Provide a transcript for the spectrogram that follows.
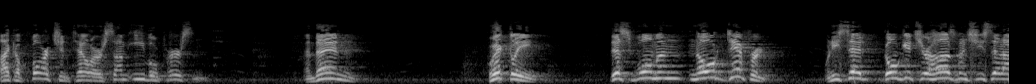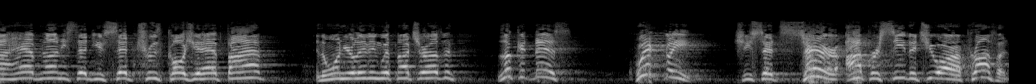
Like a fortune teller or some evil person. And then, quickly, this woman, no different. When he said, go get your husband, she said, I have none. He said, you said truth cause you have five? And the one you're living with, not your husband? Look at this. Quickly, she said, Sir, I perceive that you are a prophet.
